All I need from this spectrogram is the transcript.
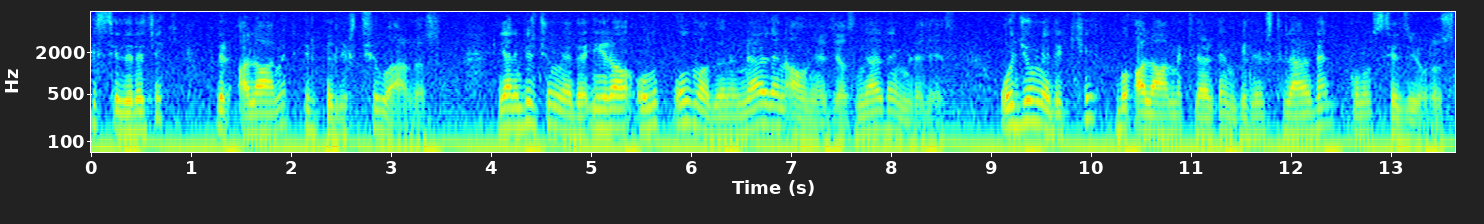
hissedilecek bir alamet, bir belirti vardır. Yani bir cümlede ira olup olmadığını nereden anlayacağız, nereden bileceğiz? O cümledeki bu alametlerden, belirtilerden bunu seziyoruz.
